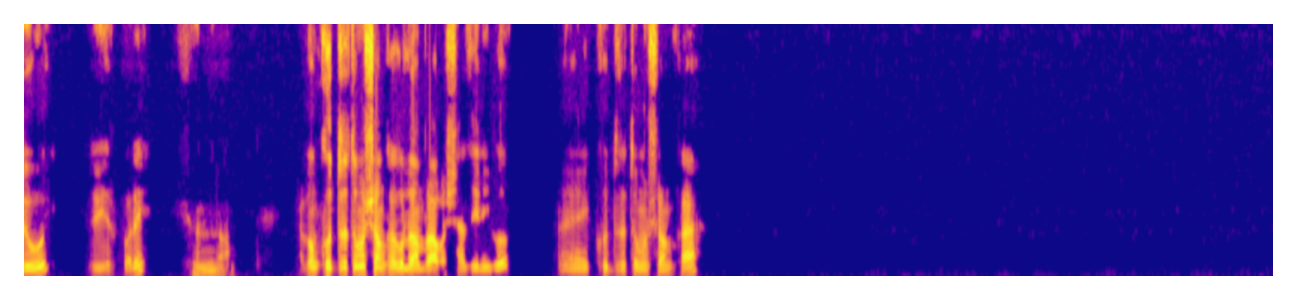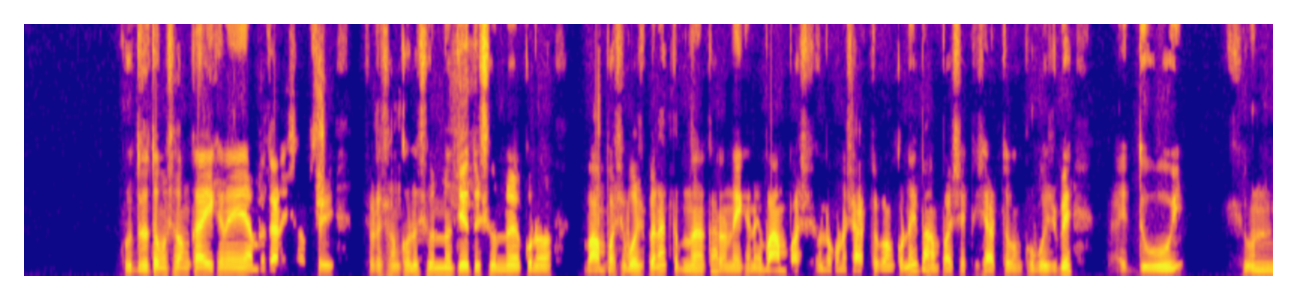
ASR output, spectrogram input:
দুই, দুইয়ের পরে শূন্য। এবং ক্ষুদ্রতম সংখ্যাগুলো আমরা আবার সাজিয়ে নিব। ক্ষুদ্রতম সংখ্যা ক্ষুদ্রতম সংখ্যা এখানে আমরা জানি সবচেয়ে ছোট সংখ্যা হলো শূন্য। যেহেতু শূন্য কোনো বাম পাশে বসবে না, কারণ এখানে বাম পাশে শূন্য কোনো সার্থক অঙ্ক নেই, বাম পাশে একটি সার্থক অঙ্ক বসবে। তাই দুই, শূন্য,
